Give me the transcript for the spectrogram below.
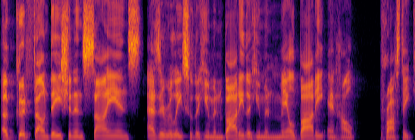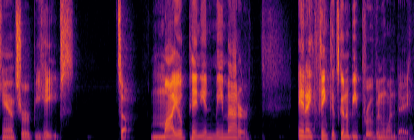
a good foundation in science as it relates to the human body, the human male body, and how prostate cancer behaves. So, my opinion may matter. And I think it's going to be proven one day.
